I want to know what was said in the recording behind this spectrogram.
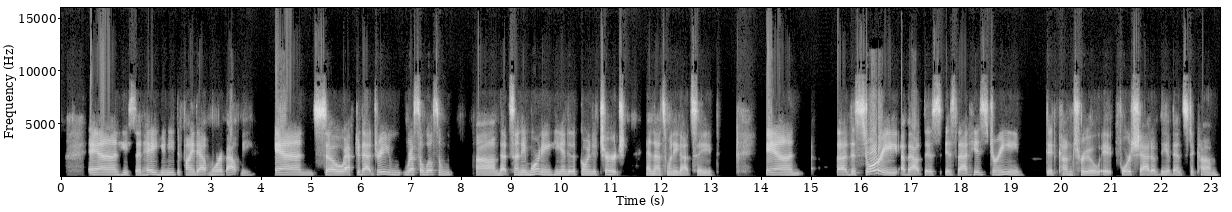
And he said, Hey, you need to find out more about me. And so after that dream, Russell Wilson, um, that Sunday morning, he ended up going to church, and that's when he got saved. And uh, the story about this is that his dream did come true. It foreshadowed the events to come.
